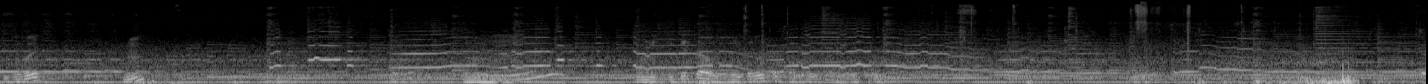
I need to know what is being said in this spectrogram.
কি খাবে? হুম? টিকে চাও? ওই করো তো চলো তো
